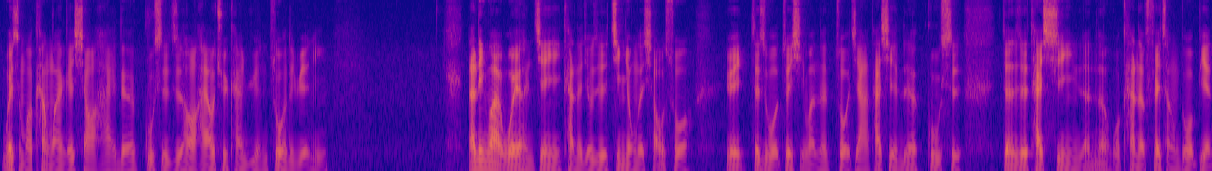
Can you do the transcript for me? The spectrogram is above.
为什么看完给小孩的故事之后，还要去看原作的原因。那另外，我也很建议看的就是金庸的小说，因为这是我最喜欢的作家，他写的故事真的是太吸引人了，我看了非常多遍，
